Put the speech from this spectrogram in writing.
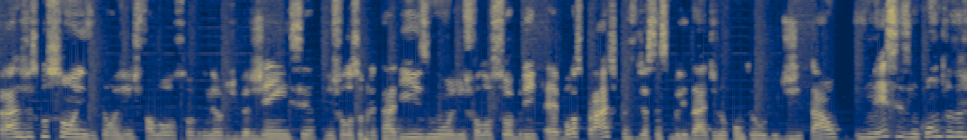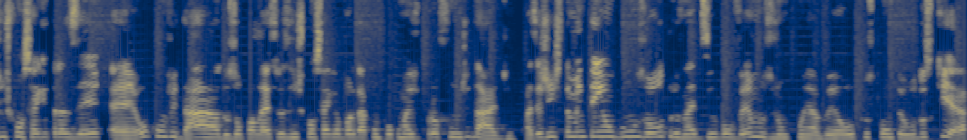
para as discussões. Então a gente falou sobre neurodivergência, a gente falou sobre etarismo, a gente falou sobre é, boas práticas de acessibilidade no conteúdo digital. E nesses encontros encontros a gente consegue trazer é, ou convidados ou palestras, a gente consegue abordar com um pouco mais de profundidade. Mas a gente também tem alguns outros, né? Desenvolvemos junto com o IAB outros conteúdos que, é,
